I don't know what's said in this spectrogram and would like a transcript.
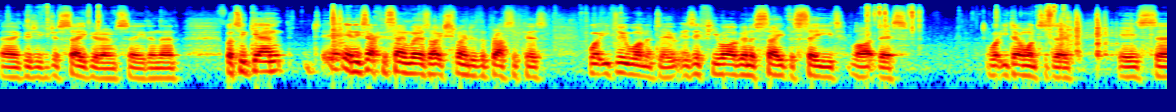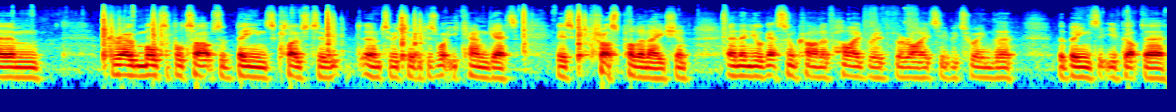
because uh, you can just save your own seed and then but again in exactly the same way as I explained with the brassicas what you do want to do is if you are going to save the seed like this what you don't want to do is um, grow multiple types of beans close to um, to each other because what you can get is cross-pollination and then you'll get some kind of hybrid variety between the the beans that you've got there.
